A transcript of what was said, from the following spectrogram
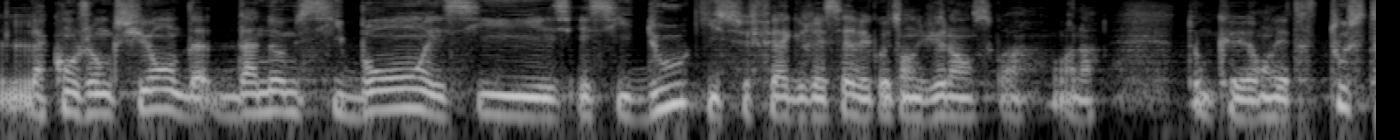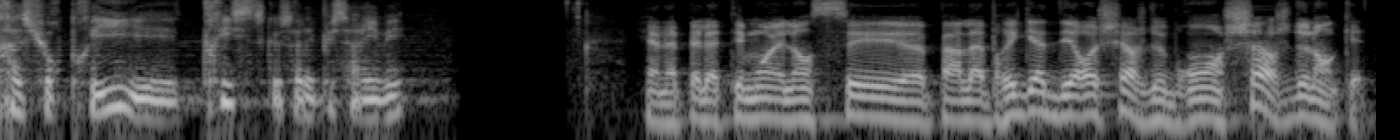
la conjonction d'un homme si bon et si, et si doux qui se fait agresser avec autant de violence, quoi. Voilà. Donc on est tous très surpris et tristes que ça puisse arriver un appel à témoins est lancé euh, par la brigade des recherches de Bron en charge de l'enquête.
